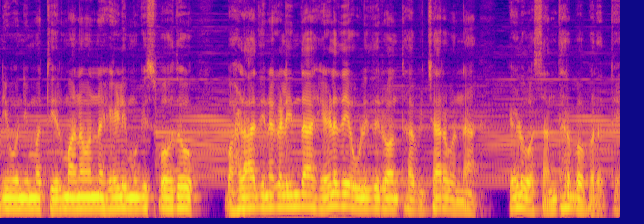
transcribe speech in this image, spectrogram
ನೀವು ನಿಮ್ಮ ತೀರ್ಮಾನವನ್ನು ಹೇಳಿ ಮುಗಿಸಬಹುದು. ಬಹಳ ದಿನಗಳಿಂದ ಹೇಳದೆ ಉಳಿದಿರುವಂತಹ ವಿಚಾರವನ್ನು ಹೇಳುವ ಸಂದರ್ಭ ಬರುತ್ತೆ.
